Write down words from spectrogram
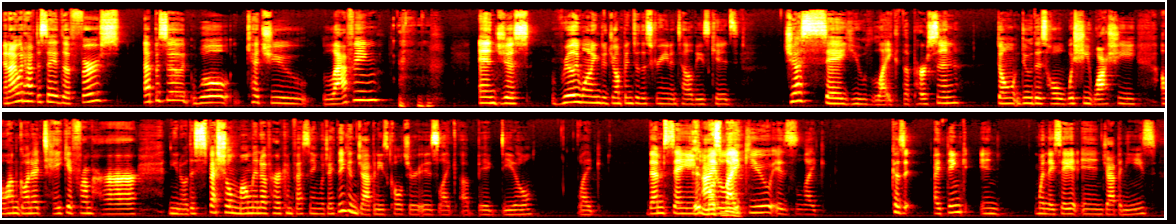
and i would have to say the first episode will catch you laughing and just really wanting to jump into the screen and tell these kids just say you like the person don't do this whole wishy-washy oh i'm gonna take it from her you know this special moment of her confessing which i think in japanese culture is like a big deal like them saying i be. like you is like because i think in when they say it in japanese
